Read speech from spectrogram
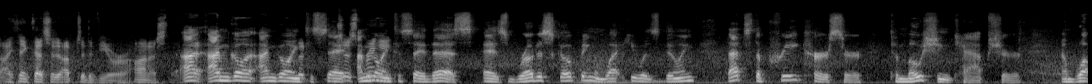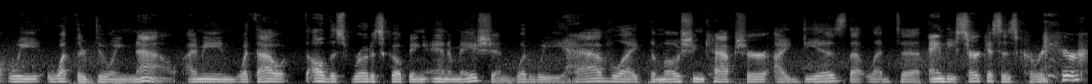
I think that's up to the viewer, honestly. I, I'm going. I'm going But to say. I'm bringing- going to say this as rotoscoping and what he was doing. That's the precursor to motion capture and what we what they're doing now. I mean, without all this rotoscoping animation, would we have like the motion capture ideas that led to Andy Serkis's career?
